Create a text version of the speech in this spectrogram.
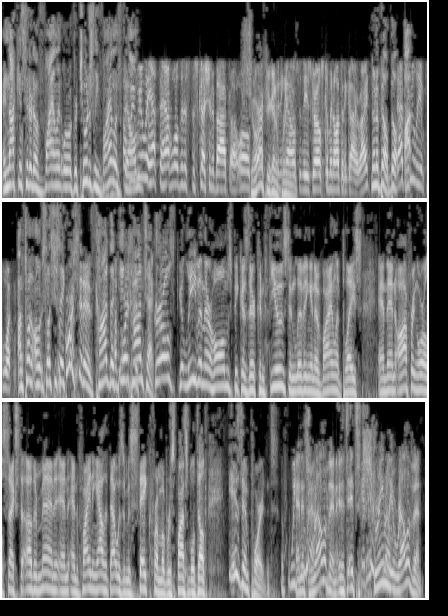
and not considered a violent or a gratuitously violent But film? we really have to have all this discussion about uh, oral Sure, sex if you're and gonna bring else, and these girls coming on to the guy, right? no, no, Bill, Bill. That's I, really important. I'm talking. Oh, so let's just say. Of course it is. Con- like, of in course it is. context. Girls leave in their homes because they're confused and living in a violent place and then offering oral sex to other men and, and finding out that that was a mistake from a responsible adult is important. We and it's have to do relevant. that. It's it's It is extremely relevant. relevant.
